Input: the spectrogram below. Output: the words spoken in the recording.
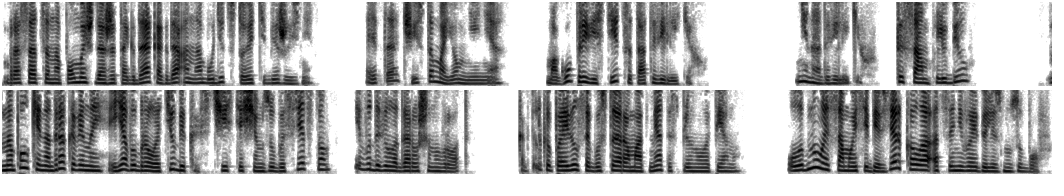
Бросаться на помощь даже тогда, когда она будет стоить тебе жизни. Это чисто мое мнение. Могу привести цитаты великих. Не надо великих. Ты сам любил? На полке над раковиной я выбрала тюбик с чистящим зубы средством и выдавила горошину в рот. Как только появился густой аромат мяты, сплюнула пену. Улыбнулась самой себе в зеркало, оценивая белизну зубов.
